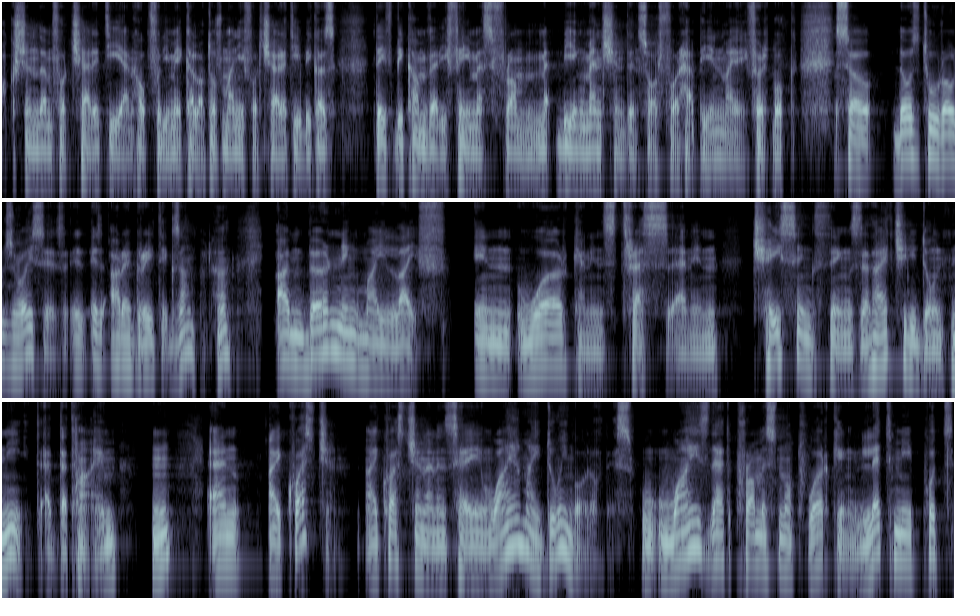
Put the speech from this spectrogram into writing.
auction them for charity and hopefully make a lot of money for charity because they've become very famous from being mentioned in Solve for Happy in my first book. So, those two Rolls Royces are a great example. Huh? I'm burning my life in work and in stress and in chasing things that I actually don't need at the time. Hmm? And I question. I question and say, why am I doing all of this? Why is that promise not working? Let me put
